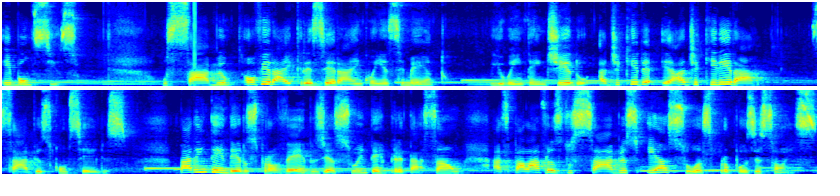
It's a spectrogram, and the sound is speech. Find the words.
e bom siso. O sábio ouvirá e crescerá em conhecimento, e o entendido adquirirá sábios conselhos. Para entender os provérbios e a sua interpretação, as palavras dos sábios e as suas proposições.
